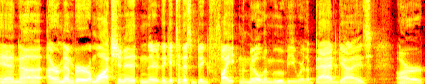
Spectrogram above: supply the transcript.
And uh, I remember I'm watching it, and they're- get to this big fight in the middle of the movie where the bad guys are,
